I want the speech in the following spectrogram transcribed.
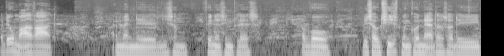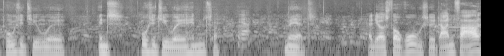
Og det er jo meget rart, at man øh, ligesom finder sin plads. Og hvor hvis autismen kun er der, så er det i positive, øh, hens positive øh, hændelser. Ja. Med at at jeg også får ros. Der er en far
